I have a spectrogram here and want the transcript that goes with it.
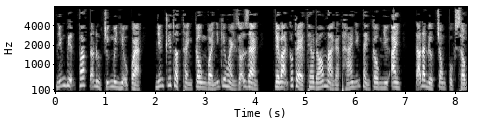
những biện pháp đã được chứng minh hiệu quả, những kỹ thuật thành công và những kế hoạch rõ ràng, để bạn có thể theo đó mà gặt hái những thành công như anh đã đạt được trong cuộc sống.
